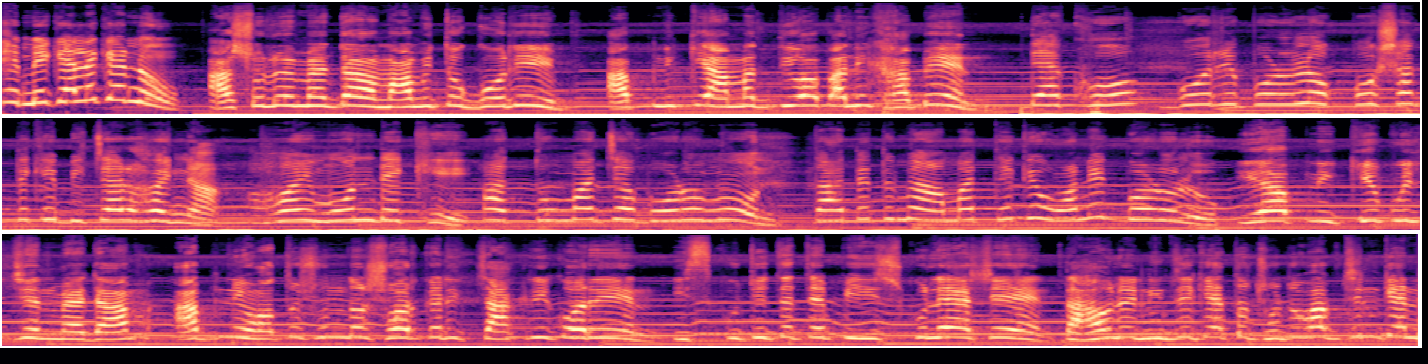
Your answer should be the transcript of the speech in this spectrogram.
থেমে গেলে কেন? আসলে ম্যাডাম আমি তো গরিব। আপনি কি আমার দেওয়া পানি খাবেন? দেখো গরিব বড় লোক পোশাক দেখে বিচার হয় না। হয় মন দেখে। আর তোমার যা বড় মন তাতে তুমি আমার থেকে অনেক বড় লোক। এ আপনি কি বলছেন ম্যাডাম? আপনি অত সুন্দর সরকারি চাকরি করেন স্কুটিতে চেপে স্কুলে আসেন তাহলে নিজেকে এত ছোট ভাবছেন কেন?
